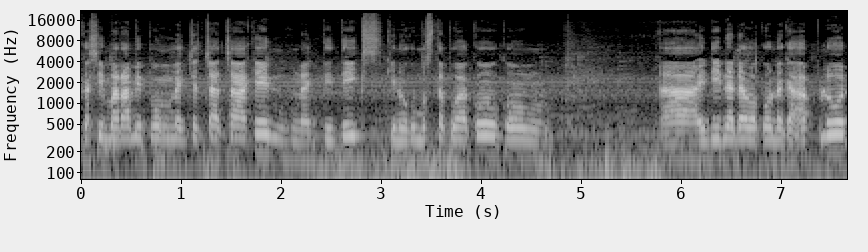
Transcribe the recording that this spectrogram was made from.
kasi marami pong nagchat-chat sa akin, nagtitext, kinukumusta po ako kung Ah, hindi na daw ako nag-upload.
